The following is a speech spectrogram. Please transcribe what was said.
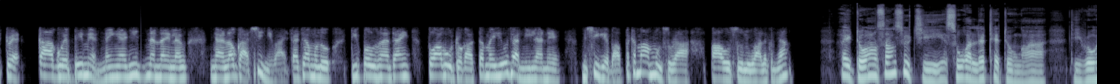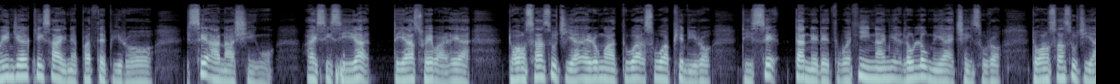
အတွက်ကာကွယ်ပေးမဲ့နိုင်ငံကြီးနှစ်နိုင်ငံနိုင်ငံလောက်ကရှိနေပါတယ်ဒါကြောင့်မလို့ဒီပုံစံတိုင်းသွားဖို့တော့ကတမယိုးချနီလန်နဲ့မရှိခဲ့ပါပထမမှုဆိုတာဘာလို့ဆိုလိုပါလဲခင်ဗျာအဲ့ဒေါအောင်ဆန်းစုကြည်အစိုးရလက်ထက်တုန်းကဒီရိုဟင်ဂျာကိစ္စတွေနဲ့ပတ်သက်ပြီးတော့စစ်အာဏာရှင်ကို ICC ကတရားစွဲပါတယ်အဲ့ ဒေါအောင်ဆန်းစုကြည်ကအဲ့တော့ကသူကအစိုးရဖြစ်နေတော့ဒီစစ်တက်နေတဲ့သူကညှိနှိုင်းပြီးအလုံးလုံးနေရအချိန်ဆိုတော့ဒေါအောင်ဆန်းစုကြည်က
